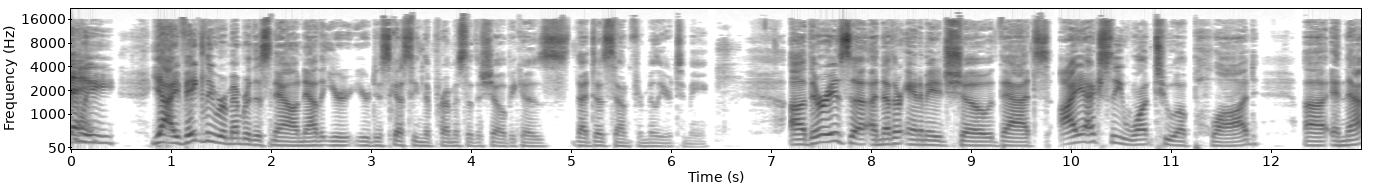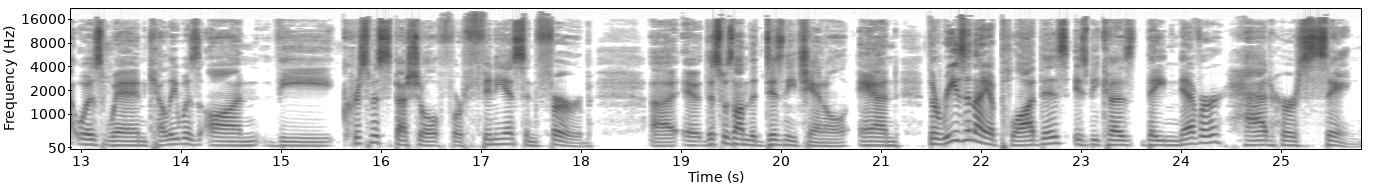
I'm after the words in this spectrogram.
thing. Yeah, I vaguely remember this now. Now that you're you're discussing the premise of the show, because that does sound familiar to me. Uh, there is a, another animated show that I actually want to applaud, uh, and that was when Kelly was on the Christmas special for Phineas and Ferb. Uh, it, this was on the Disney Channel, and the reason I applaud this is because they never had her sing.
